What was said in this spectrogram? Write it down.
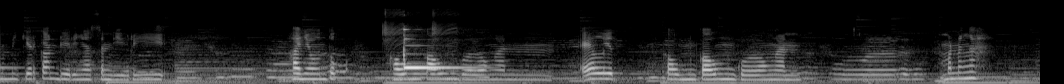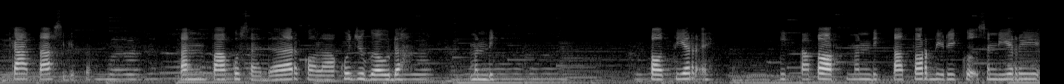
memikirkan dirinya sendiri. Hanya untuk kaum-kaum golongan elit kaum-kaum golongan menengah ke atas gitu. Tanpa aku sadar kalau aku juga udah mendik totir eh diktator mendiktator diriku sendiri.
